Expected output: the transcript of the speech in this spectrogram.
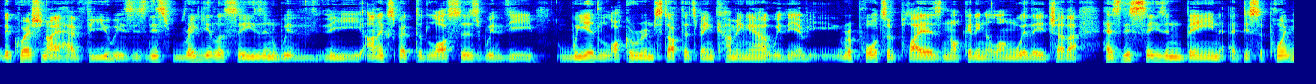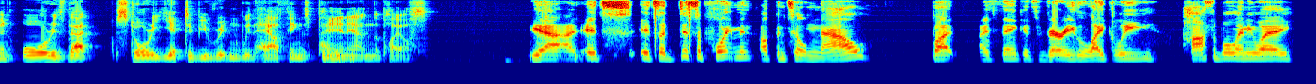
the question I have for you is is this regular season with the unexpected losses, with the weird locker room stuff that's been coming out, with you know, reports of players not getting along with each other, has this season been a disappointment or is that story yet to be written with how things pan out in the playoffs? Yeah, it's it's a disappointment up until now, but I think it's very likely possible anyway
